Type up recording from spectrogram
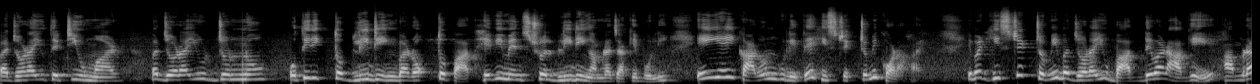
বা জরায়ুতে টিউমার বা জরায়ুর জন্য অতিরিক্ত ব্লিডিং বা রক্তপাত হেভি মেনস্ট্রুয়াল ব্লিডিং আমরা যাকে বলি এই এই কারণগুলিতে হিস্ট্রেক্টমি করা হয়। এবার হিস্ট্রেক্টমি বা জরায়ু বাদ দেওয়ার আগে আমরা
